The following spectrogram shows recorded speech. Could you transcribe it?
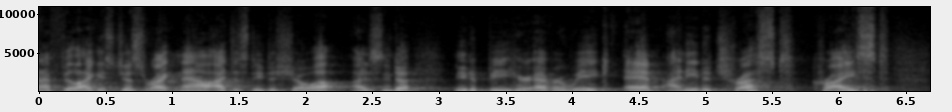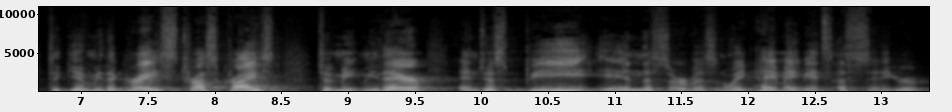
I feel like it's just right now. I just need to show up. I just need to need to be here every week, and I need to trust Christ to give me the grace, trust Christ to meet me there, and just be in the service in a week. Hey, maybe it's a city group.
